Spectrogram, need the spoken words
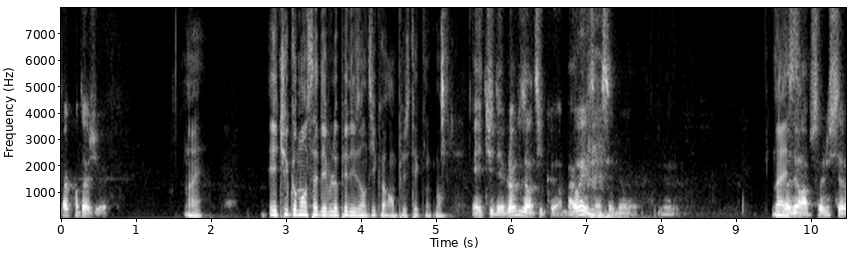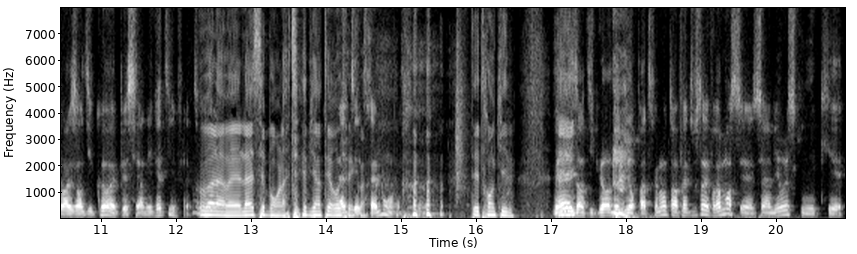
pas contagieux. Ouais. Et tu commences à développer des anticorps en plus techniquement. Et tu développes des anticorps. Bah oui, ça c'est le, le... bonheur absolu, c'est d'avoir les anticorps et PCR négatif. voilà, ouais, là c'est bon, là t'es bien, t'es refait. Là t'es très bon. t'es tranquille. Mais euh, les anticorps ne durent pas très longtemps. En fait, tout ça, vraiment, c'est un virus qui, qui, est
